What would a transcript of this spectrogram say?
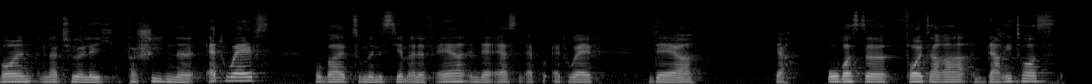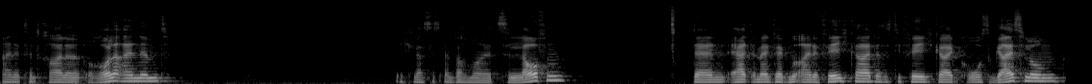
wollen natürlich verschiedene Ad-Waves, wobei zumindest hier im LFR in der ersten Ad-Wave der ja, oberste Folterer Daritos eine zentrale Rolle einnimmt. Ich lasse es einfach mal jetzt laufen, denn er hat im Endeffekt nur eine Fähigkeit, das ist die Fähigkeit große Geißelungen.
